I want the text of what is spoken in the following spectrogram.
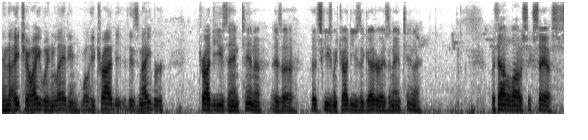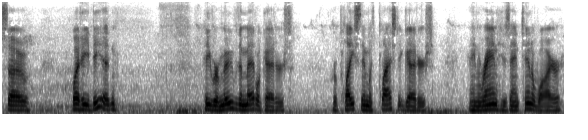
and the HOA wouldn't let him. Well he tried to, his neighbor tried to use the antenna as a excuse me tried to use the gutter as an antenna without a lot of success. So what he did he removed the metal gutters replaced them with plastic gutters and ran his antenna wire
